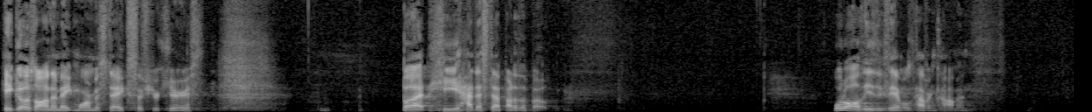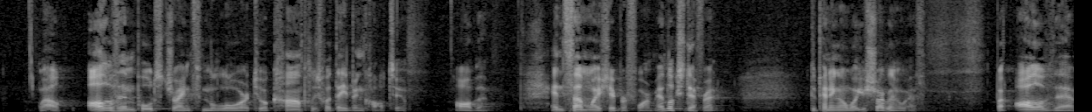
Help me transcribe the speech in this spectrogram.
He goes on to make more mistakes, if you're curious. But he had to step out of the boat. What do all these examples have in common? Well, all of them pulled strength from the Lord to accomplish what they'd been called to. All of them. In some way, shape, or form. It looks different depending on what you're struggling with. But all of them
